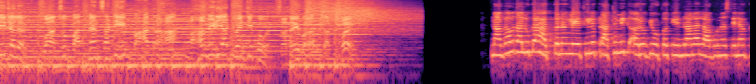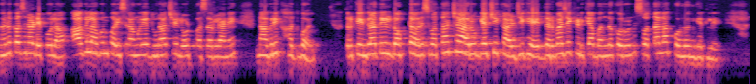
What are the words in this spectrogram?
अति जलद. व अचूक बातम्यांसाठी पाहत रहा महामीडिया ट्वेंटी फोर. सदैव तत्पर. नागाव तालुका हातकणंगले येथील प्राथमिक आरोग्य उपकेंद्राला लागून असलेल्या घनकचरा डेपोला आग लागून परिसरामध्ये धुराचे लोट पसरल्याने नागरिक हतबल तर केंद्रातील डॉक्टर स्वतःच्या आरोग्याची काळजी घेत दरवाजे खिडक्या बंद करून स्वतःला कोंडून घेतले.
